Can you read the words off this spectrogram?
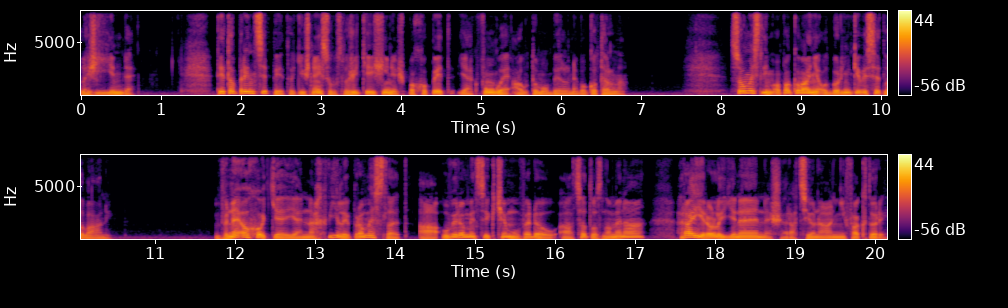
leží jinde. Tyto principy totiž nejsou složitější než pochopit, jak funguje automobil nebo kotelna. Jsou, myslím, opakovaně odborníky vysvětlovány. V neochotě je na chvíli promyslet a uvědomit si, k čemu vedou a co to znamená, hrají roli jiné než racionální faktory.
